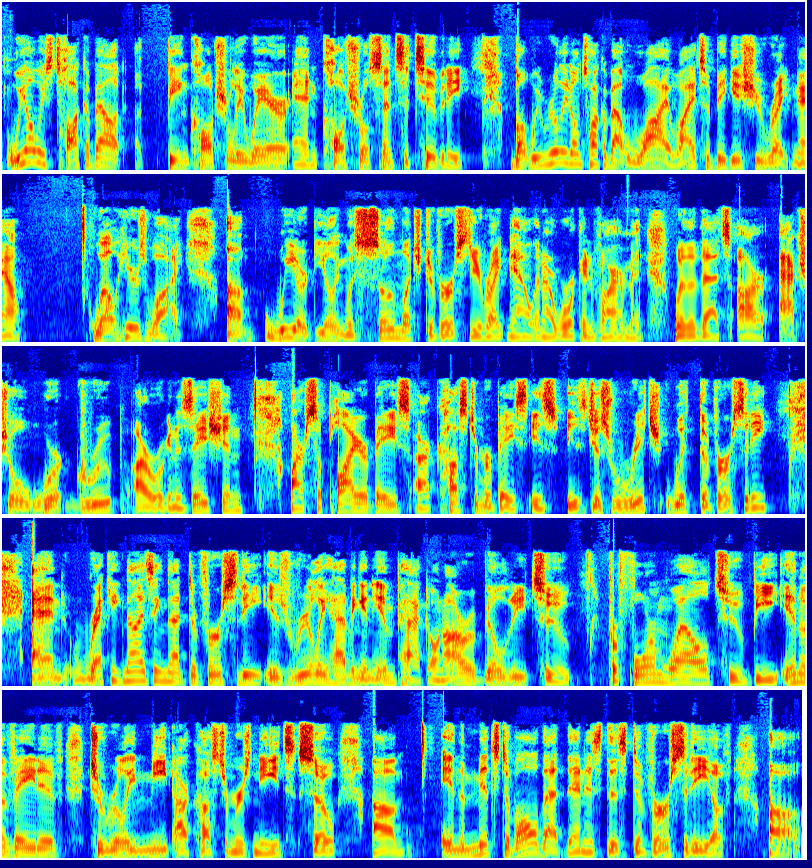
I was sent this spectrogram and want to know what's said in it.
We always talk about uh, being culturally aware and cultural sensitivity, but we really don't talk about why, why it's a big issue right now. Well, here's why. Uh, we are dealing with so much diversity right now in our work environment, whether that's our actual work group, our organization, our supplier base, our customer base is, is just rich with diversity. And recognizing that diversity is really having an impact on our ability to perform well, to be innovative, to really meet our customers' needs. So, um, in the midst of all that, then, is this diversity of, uh,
